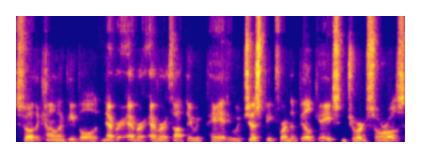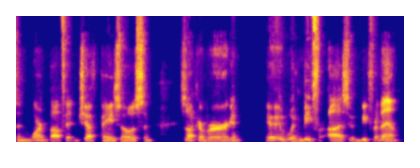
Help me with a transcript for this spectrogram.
So the common people never, ever, ever thought they would pay it. It would just be for the Bill Gates and George Soros and Warren Buffett and Jeff Bezos and Zuckerberg. And it, it wouldn't be for us, it would be for them.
